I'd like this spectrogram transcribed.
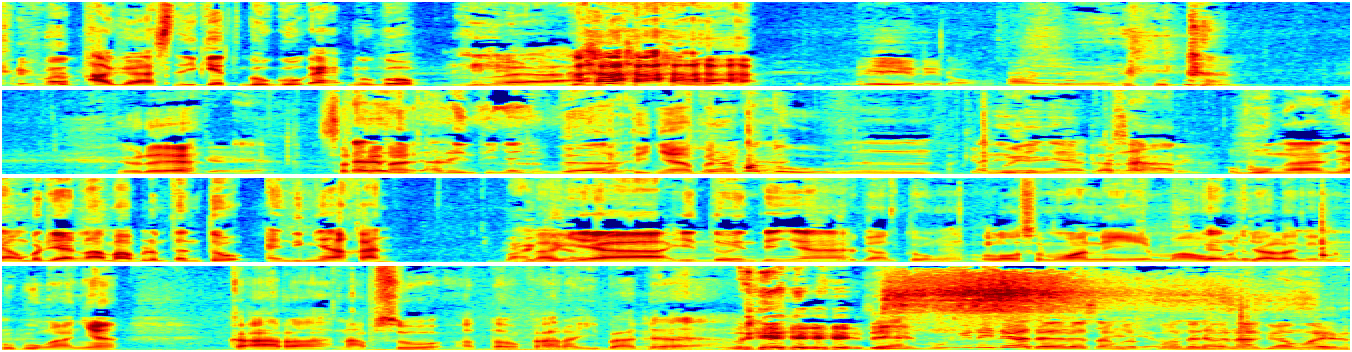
privat, privat agak sedikit guguk eh gugup. Ini dong Anjir. ya udah ya Oke Iya. Ada, ada intinya juga. intinya apa Ini nih apa tuh? Hmm, ada gue intinya karena hari. hubungan yang berjalan lama belum tentu endingnya akan Bahagia. bahagia, itu intinya. tergantung lo semua nih mau Tergantung. ngejalanin hubungannya ke arah nafsu atau ke arah ibadah. Deh, mungkin ini ada ada sangkut pautnya dengan agama ya?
